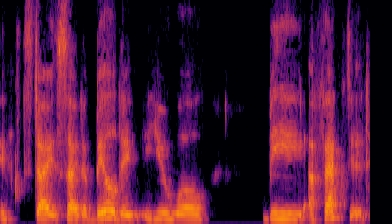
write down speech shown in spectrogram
inside a building, you will be affected.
